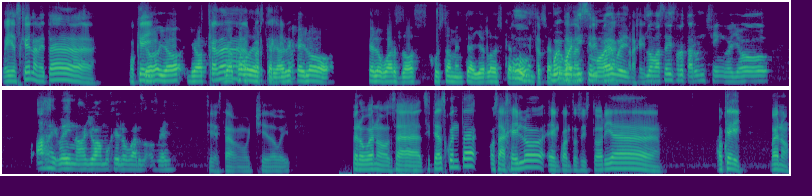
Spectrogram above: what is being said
güey, es que la neta, ok, Yo, yo, yo, Cada yo acabo de descargar el Halo, Halo Wars 2, justamente ayer lo descargué Uh, y empecé a bu- jugar. buenísimo, Sí, para- eh, güey. Lo vas a disfrutar un chingo. Yo. Ay, güey, no, yo amo Halo Wars 2, güey. sí, está muy chido, güey. Pero bueno, o sea, si te das cuenta, o sea, Halo en cuanto a su historia, ok, bueno,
